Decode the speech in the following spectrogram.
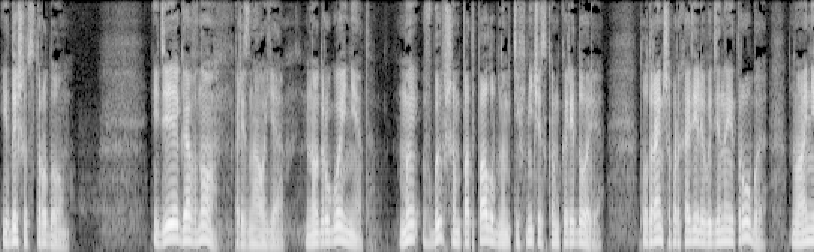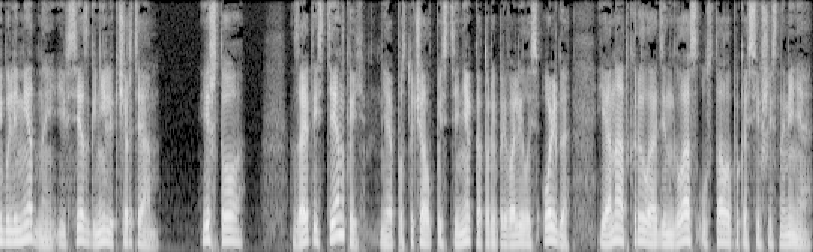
и дышит с трудом. «Идея говно», — признал я, — «но другой нет. Мы в бывшем подпалубном техническом коридоре. Тут раньше проходили водяные трубы, но они были медные, и все сгнили к чертям». «И что?» За этой стенкой я постучал по стене, к которой привалилась Ольга, и она открыла один глаз, устало покосившись на меня.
